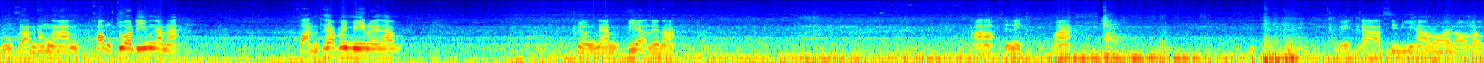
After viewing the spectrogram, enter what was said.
ดู การทำงานห้องตัวดีเหมือนกันนะวันแทบไม่มีเลยครับ เครื่องแน่นเปี้ยเลยนะอ้าวทีนี้มาเมกาซีดีห้าร้อยเราครับ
